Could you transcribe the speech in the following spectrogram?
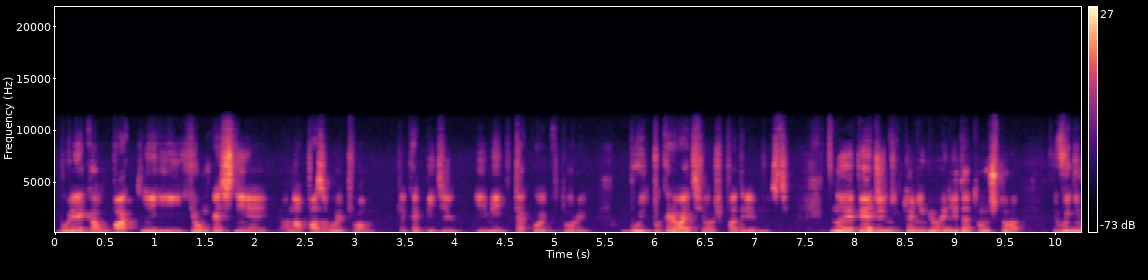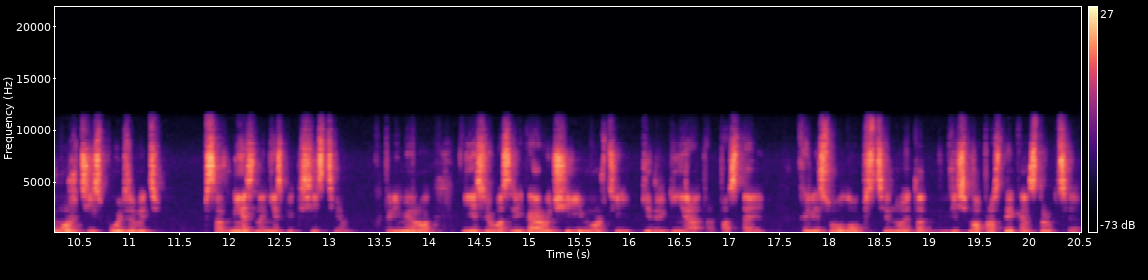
более компактнее, и емкостнее. Она позволит вам накопитель иметь такой, который будет покрывать все ваши потребности. Но и опять же, никто не говорит о том, что вы не можете использовать совместно несколько систем. К примеру, если у вас река ручей, можете гидрогенератор поставить, колесо, лопасти, но это весьма простые конструкции.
